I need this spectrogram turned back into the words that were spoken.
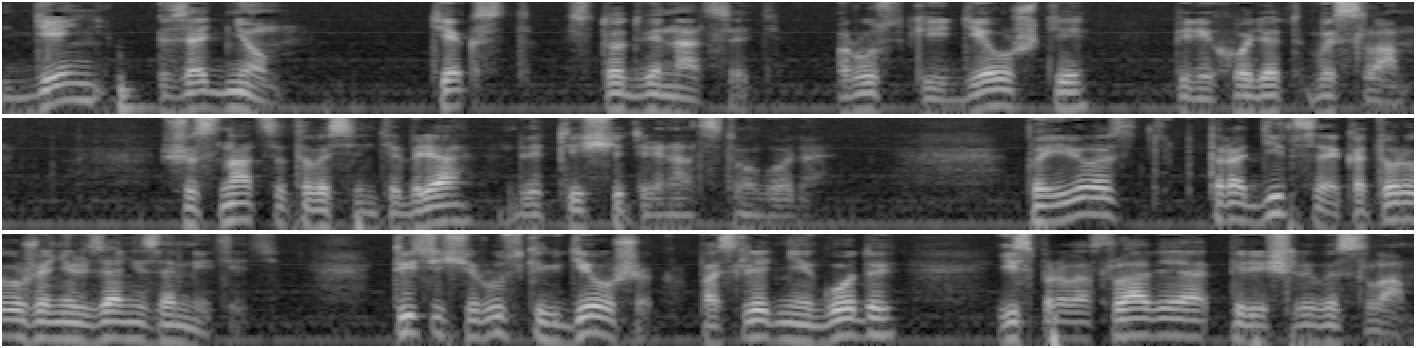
День за днем. Текст 112. Русские девушки переходят в ислам. 16 сентября 2013 года. Появилась традиция, которую уже нельзя не заметить. Тысячи русских девушек последние годы из православия перешли в ислам.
